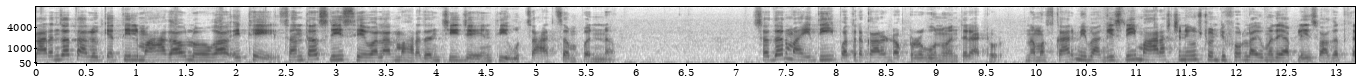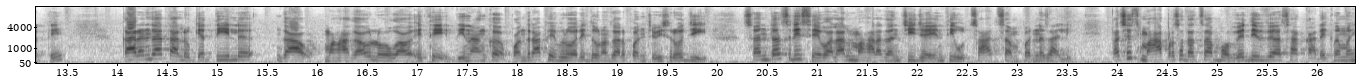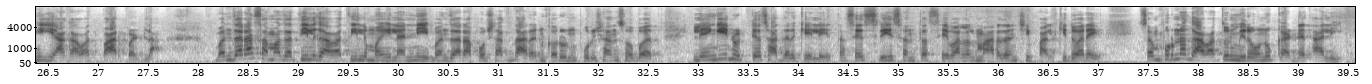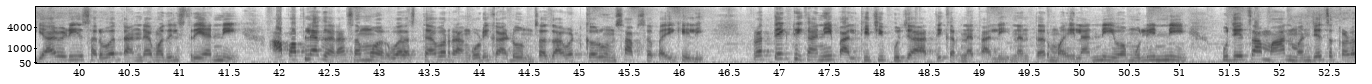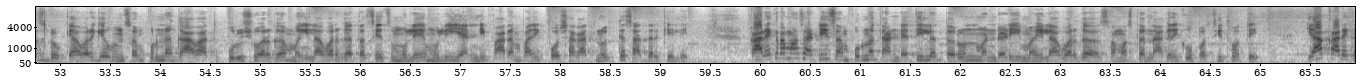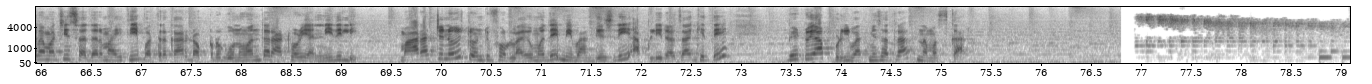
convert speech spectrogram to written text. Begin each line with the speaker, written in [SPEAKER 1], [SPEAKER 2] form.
[SPEAKER 1] कारंजा तालुक्यातील महागाव लोहगाव येथे संत श्री सेवालाल महाराजांची जयंती उत्साहात संपन्न. सदर माहिती पत्रकार डॉक्टर गुणवंत राठोड. नमस्कार मी Bhagyashree. Maharashtra news twenty four लाईव्हमध्ये आपले स्वागत करते. कारंजा तालुक्यातील गाव महागाव लोहगाव येथे दिनांक पंधरा फेब्रुवारी दोन हजार पंचवीस रोजी संत श्री सेवालाल महाराजांची जयंती उत्साहात संपन्न झाली. तसेच महाप्रसादाचा भव्य दिव्य असा कार्यक्रमही या गावात पार पडला. बंजारा समाजातील गावातील महिलांनी बंजारा पोशाख धारण करून पुरुषांसोबत लेंगी नृत्य सादर केले. तसेच श्री संत सेवालाल महाराजांची पालखीद्वारे संपूर्ण गावातून मिरवणूक काढण्यात आली. यावेळी सर्व तांड्यामधील स्त्रियांनी आपापल्या घरासमोर व रस्त्यावर रांगोळी काढून सजावट करून साफसफाई केली. प्रत्येक ठिकाणी पालखीची पूजा आरती करण्यात आली. नंतर महिलांनी व मुलींनी पूजेचा मान म्हणजेच कळस डोक्यावर घेऊन संपूर्ण गावात पुरुष वर्ग महिला वर्ग तसेच मुले मुली यांनी पारंपरिक पोशाखात नृत्य सादर केले. कार्यक्रमासाठी संपूर्ण तांड्यातील तरुण मंडळी महिला वर्ग समस्त नागरिक उपस्थित होते. या कार्यक्रमाची सदर माहिती पत्रकार डॉक्टर गुणवंत राठोड यांनी दिली. महाराष्ट्र न्यूज ट्वेंटी फोर लाईव्हमध्ये मी भाग्यश्री आपली रजा घेते. भेटूया पुढील बातमी सत्रात नमस्कार.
